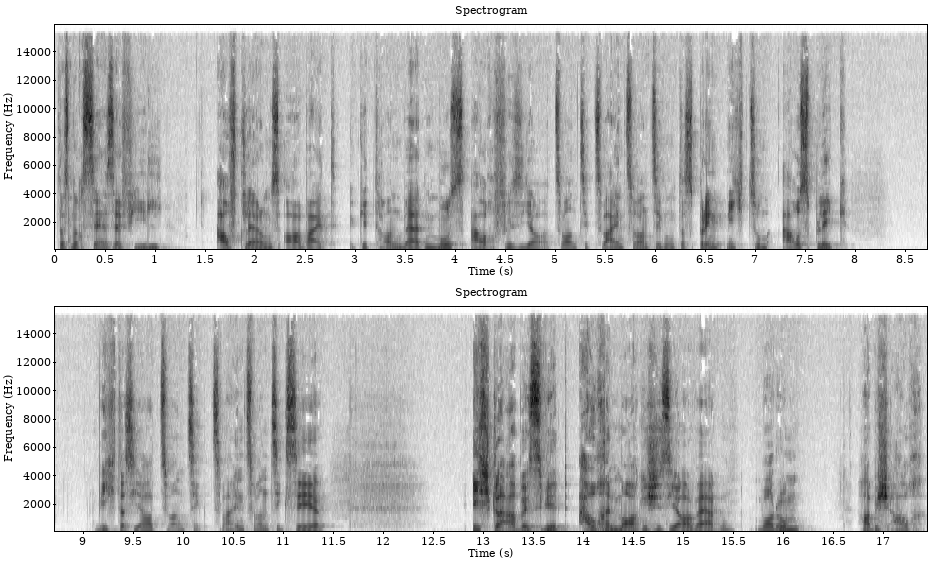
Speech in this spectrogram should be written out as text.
dass noch sehr, sehr viel Aufklärungsarbeit getan werden muss, auch fürs Jahr 2022. Und das bringt mich zum Ausblick, wie ich das Jahr 2022 sehe. Ich glaube, es wird auch ein magisches Jahr werden. Warum? Habe ich auch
